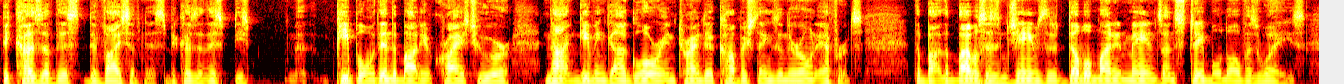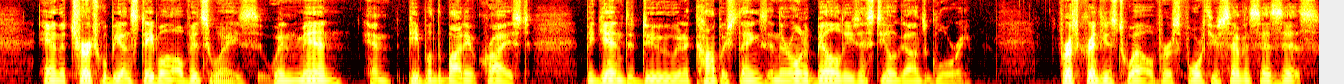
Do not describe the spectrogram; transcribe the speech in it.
because of this divisiveness, because of this these people within the body of Christ who are not giving God glory and trying to accomplish things in their own efforts. The, the Bible says in James that a double minded man is unstable in all of his ways. And the church will be unstable in all of its ways when men and people in the body of Christ begin to do and accomplish things in their own abilities and steal God's glory. 1 Corinthians 12, verse 4 through 7 says this.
